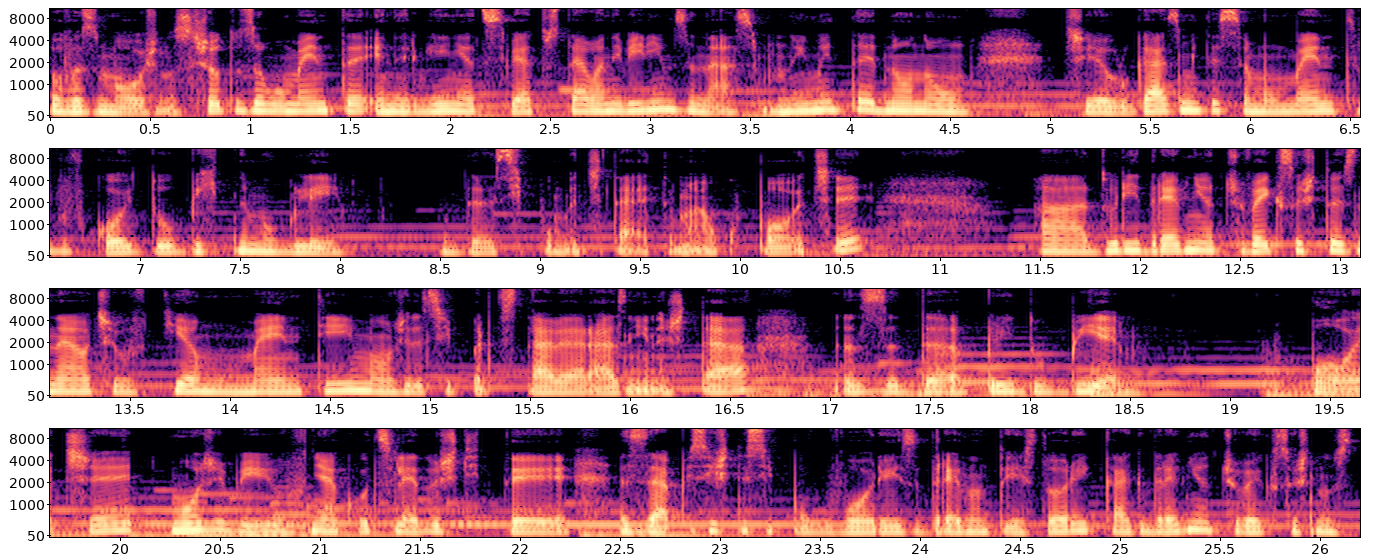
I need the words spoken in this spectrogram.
възможност, защото за момента енергийният свят остава невидим за нас. Но имайте едно на ум, че оргазмите са момент, в който бихте могли да си помечтаете малко повече а, дори древният човек също е знаел, че в тия моменти може да си представя разни неща, за да придобие повече. Може би в някои от следващите записи ще си поговоря и за древната история, как древният човек всъщност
